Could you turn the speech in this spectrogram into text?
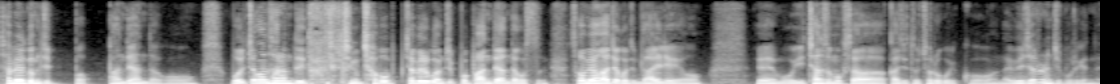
차별금지법 반대한다고 멀쩡한 사람들이 다들 지금 차별금지법 반대한다고 서명하자고 좀 난리예요. 예, 뭐 이찬수 목사까지도 저러고 있고 왜 저러는지 모르겠네.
